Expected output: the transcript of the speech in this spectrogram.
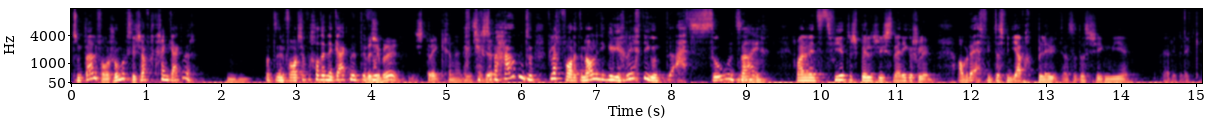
zum Teil fahrst du rum, siehst einfach keinen Gegner. Mhm. Und dann fahrst du einfach an den Gegner. Das ist ja blöd. Strecken. Das Das ist ist überhaupt nicht. Vielleicht fahren dann alle die gleiche Richtung und ah, so ein Zeich. Mhm. Ich meine, wenn es das vierte spielst, ist es weniger schlimm. Aber das finde find ich einfach blöd. Also das ist irgendwie... völlig bleckig.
